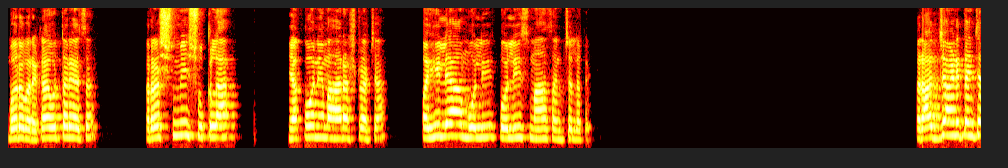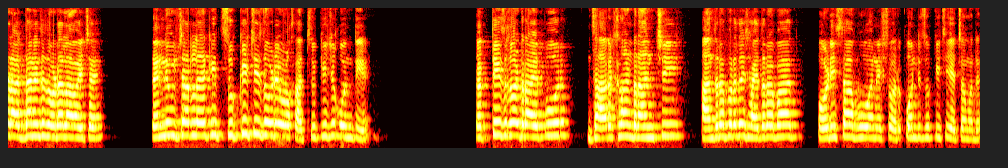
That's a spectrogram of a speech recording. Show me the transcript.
बरोबर आहे. काय उत्तर आहे याचं? रश्मी शुक्ला या कोण आहे महाराष्ट्राच्या पहिल्या मोली पोलीस महासंचालक आहे राज्य आणि त्यांच्या राजधानीच्या जोड्या लावायच्या आहे. त्यांनी विचारलं की चुकीची जोडी ओळखा. चुकीची कोणती आहे? छत्तीसगड रायपूर झारखंड रांची आंध्र प्रदेश हैदराबाद ओडिसा भुवनेश्वर. कोणती चुकीची याच्यामध्ये?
